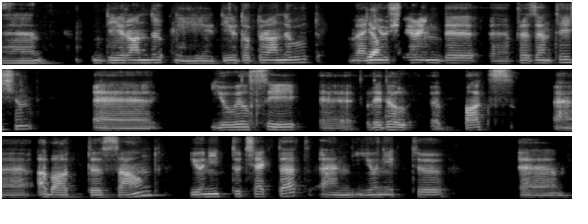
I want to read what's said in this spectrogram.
Um, dear under, uh, dear Dr. Underwood, when Yeah. you're sharing the uh, presentation, uh, you will see a little uh, box uh, about the sound. You need to check that and you need to um,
